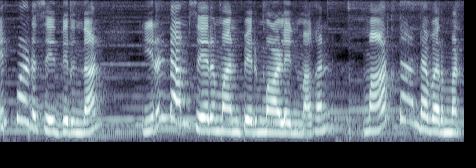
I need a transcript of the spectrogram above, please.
ஏற்பாடு செய்திருந்தான் இரண்டாம் சேரமான் பெருமாளின் மகன் மார்த்தாண்டவர்மன்.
